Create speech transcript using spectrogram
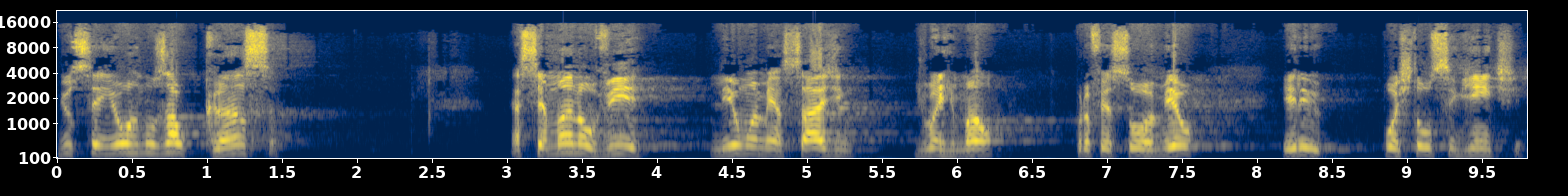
E o Senhor nos alcança. Essa semana ouvi, li uma mensagem de um irmão, professor meu, ele postou o seguinte:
